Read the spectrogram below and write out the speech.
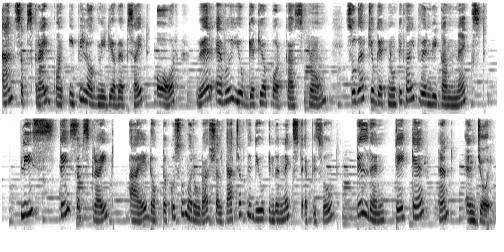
and subscribe on Epilogue Media website or wherever you get your podcasts from so that you get notified when we come next. Please stay subscribed. I, Dr. Kusum Arora, shall catch up with you in the next episode. Till then, take care and enjoy.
